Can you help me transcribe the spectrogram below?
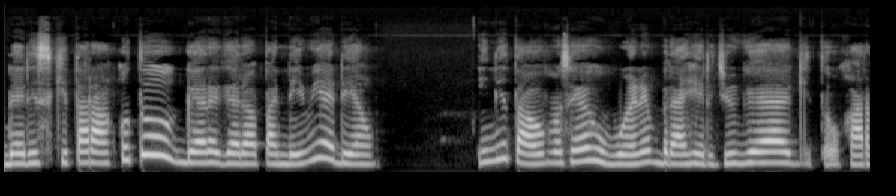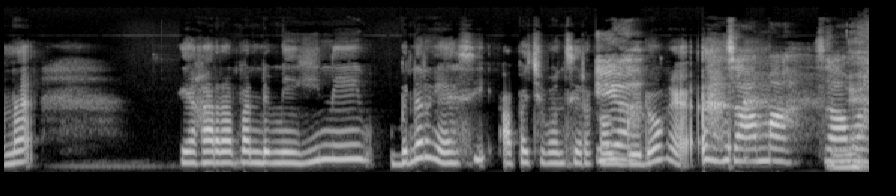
dari sekitar aku tuh gara-gara pandemi ada yang ini tahu maksudnya hubungannya berakhir juga gitu karena ya karena pandemi gini bener gak sih? Apa cuman circle Iya. gue doang ya? Sama sama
